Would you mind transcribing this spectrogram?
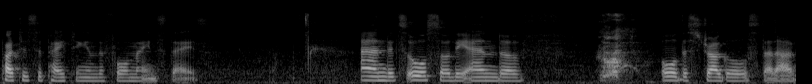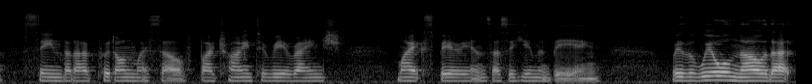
participating in the Four Mainstays. And it's also the end of all the struggles that I've seen that I've put on myself by trying to rearrange my experience as a human being. We all know that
